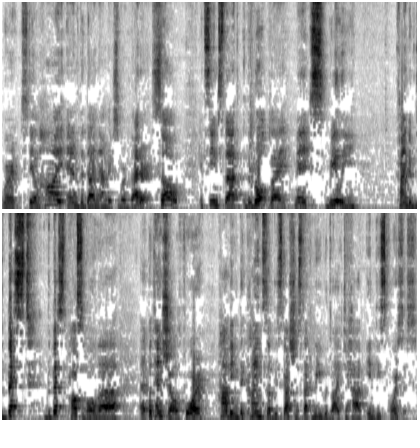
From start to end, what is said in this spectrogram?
were still high and the dynamics were better. So it seems that the role play makes really kind of the best, the best possible uh, uh, potential for having the kinds of discussions that we would like to have in these courses.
